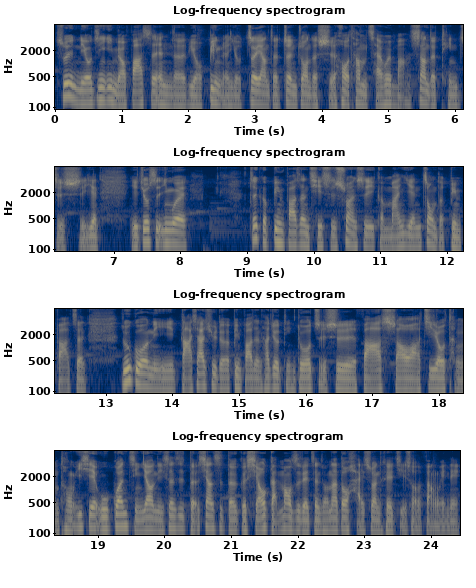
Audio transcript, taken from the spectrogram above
所以牛津疫苗发现了有病人有这样的症状的时候，他们才会马上的停止实验。也就是因为这个并发症其实算是一个蛮严重的并发症。如果你打下去的并发症，它就顶多只是发烧啊、肌肉疼痛一些无关紧要，你甚至得像是得个小感冒之类症状，那都还算可以接受的范围内。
